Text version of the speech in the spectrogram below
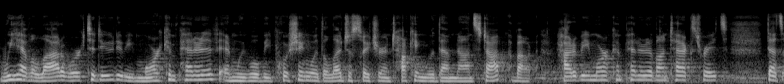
We have a lot of work to do to be more competitive, and we will be pushing with the legislature and talking with them nonstop about how to be more competitive on tax rates. That's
